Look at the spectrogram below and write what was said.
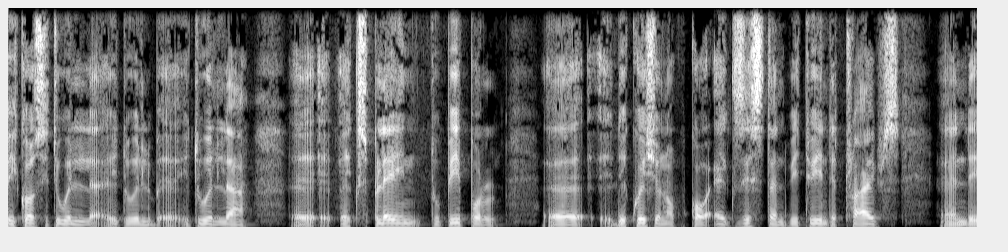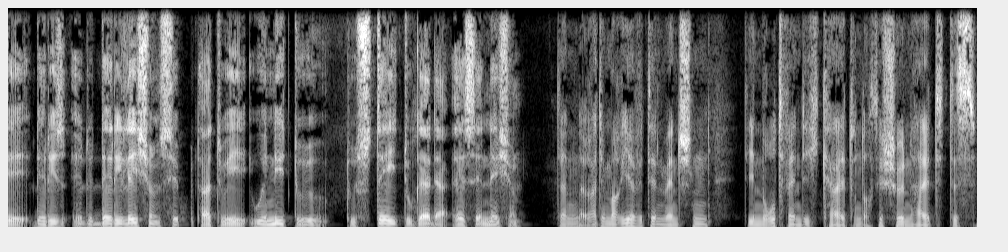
because it will it will it will uh, uh, explain to people uh, the question of coexistence between the tribes and the the, the relationship that we we need to to stay together as a nation. Denn Radio Maria wird den Menschen die Notwendigkeit und auch die Schönheit des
